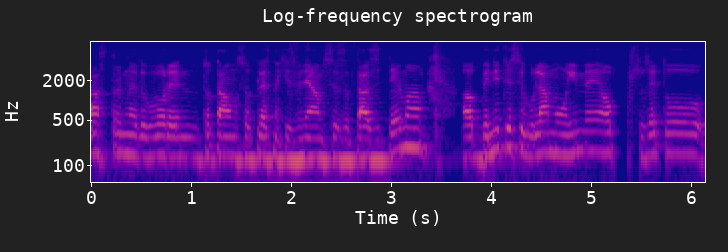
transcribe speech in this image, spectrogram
аз тръгнах да говоря, тотално се оплеснах, извинявам се за тази тема. А, Бенитес е голямо име, общо взето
